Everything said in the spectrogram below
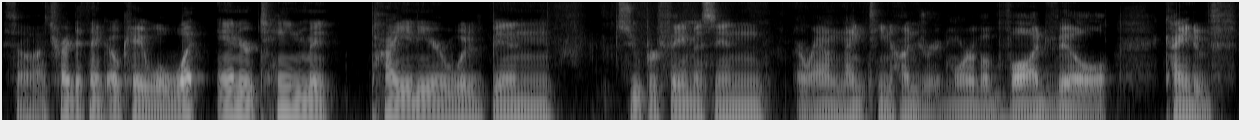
So I tried to think, okay, well, what entertainment pioneer would have been super famous in around 1900? More of a vaudeville kind of,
